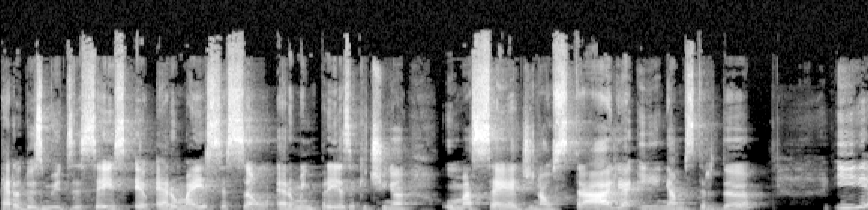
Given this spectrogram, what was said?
era 2016, eu, era uma exceção. Era uma empresa que tinha uma sede na Austrália e em Amsterdã. E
